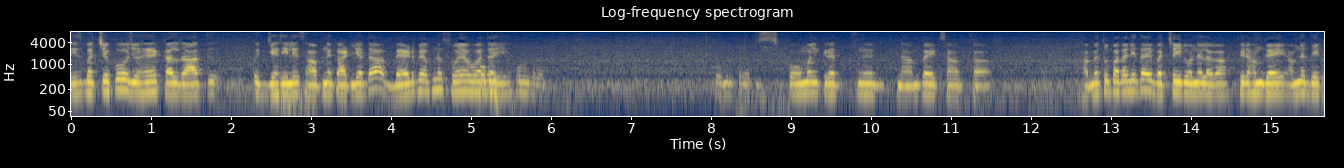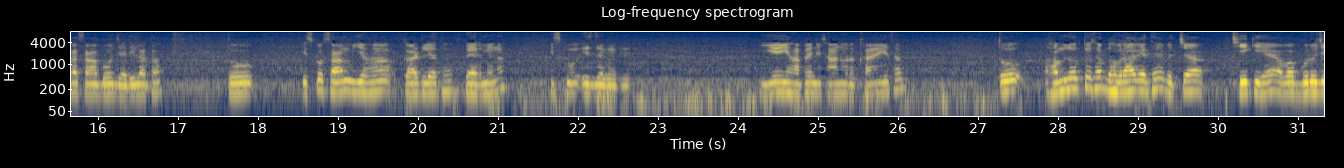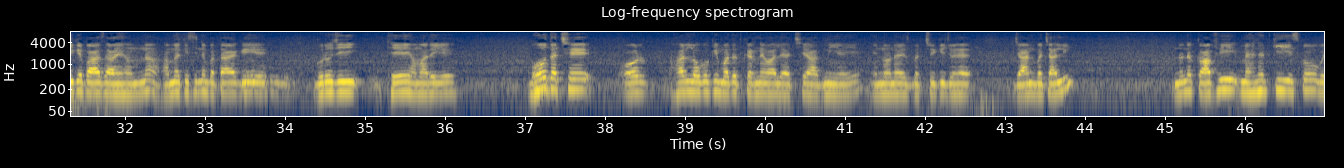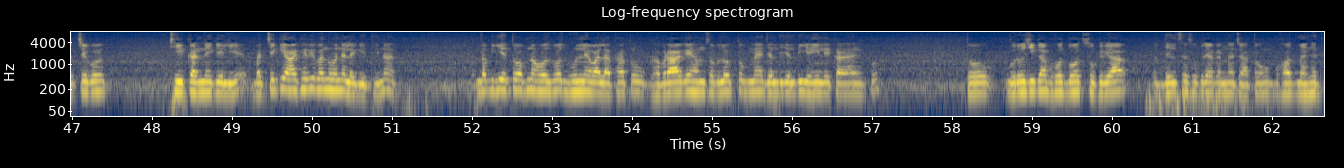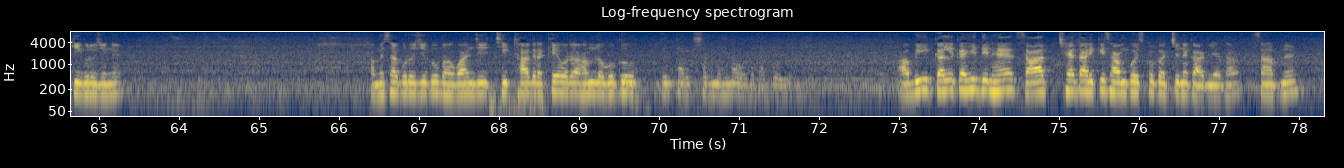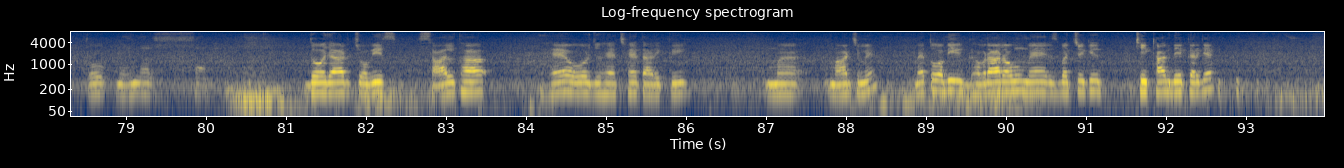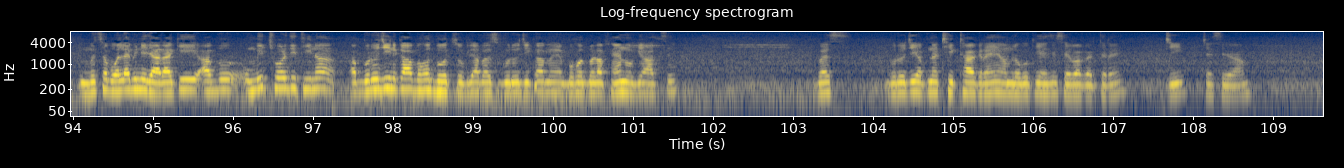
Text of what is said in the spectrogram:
इस बच्चे को जो है कल रात एक जहरीले सांप ने काट लिया था बेड पे अपना सोया हुआ था ये। कोमल कृष्ण नाम का एक सांप था। हमें तो पता नहीं था ये बच्चा ही रोने लगा। फिर हम गए हमने देखा सांप बहुत जहरीला था। तो इसको सांप यहाँ काट लिया था पैर में ना इसको इस जगह पे। ये यहाँ पे निशान हो रखा है ये सब। तो हम लोग तो सब घबरा गए थे, बच्चा ठीक ही है। अब अब गुरु जी के पास आए हम ना। हमें किसी ने बताया कि ये गुरु जी थे हमारे ये। बहुत अच्छे और हर लोगों की मदद करने वाले अच्छे आदमी हैं ये। इन्होंने इस बच्चे की जो है जान बचा ली। उन्होंने काफ़ी मेहनत की इसको बच्चे को ठीक करने के लिए। बच्चे की आँखें भी बंद होने लगी थी ना। मतलब ये तो अपना होश बोश भूलने वाला था तो घबरा गए हम सब लोग। तो मैं जल्दी जल्दी यहीं लेकर आया इनको। तो गुरुजी का बहुत बहुत शुक्रिया। दिल से शुक्रिया करना चाहता हूँ। बहुत मेहनत की गुरुजी ने। हमेशा गुरुजी को भगवान जी ठीक ठाक रखे और हम लोगों को दिन तारीख सर महीना वो बता बोल अभी कल का ही दिन है। सात छः तारीख की शाम को इसको बच्चे ने काट लिया था सांप ने। तो महीना साल 2024 साल था है और जो है छः तारीख की मैं मार्च में। मैं तो अभी घबरा रहा हूँ, मैं इस बच्चे की ठीक ठाक देख करके। मुझसे बोला भी नहीं जा रहा कि अब उम्मीद छोड़ दी थी ना, अब गुरुजी का बहुत बहुत शुक्रिया। बस गुरुजी का मैं बहुत बड़ा फ़ैन हो गया आज से। बस गुरुजी अपना ठीक ठाक रहें, हम लोगों की ऐसी सेवा करते रहें। जी, जय श्री राम।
